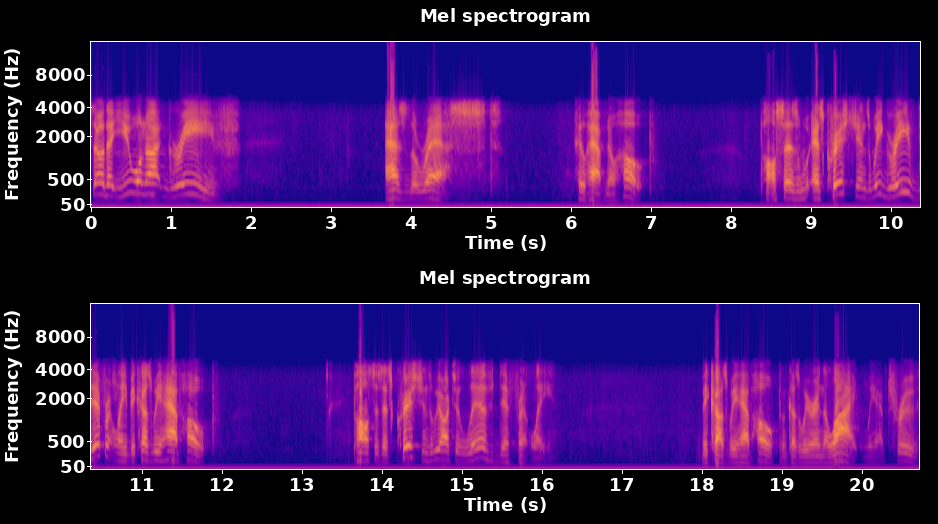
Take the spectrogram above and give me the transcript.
so that you will not grieve as the rest who have no hope. Paul says, as Christians, we grieve differently because we have hope. Paul says, as Christians, we are to live differently because we have hope, because we are in the light, we have truth.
